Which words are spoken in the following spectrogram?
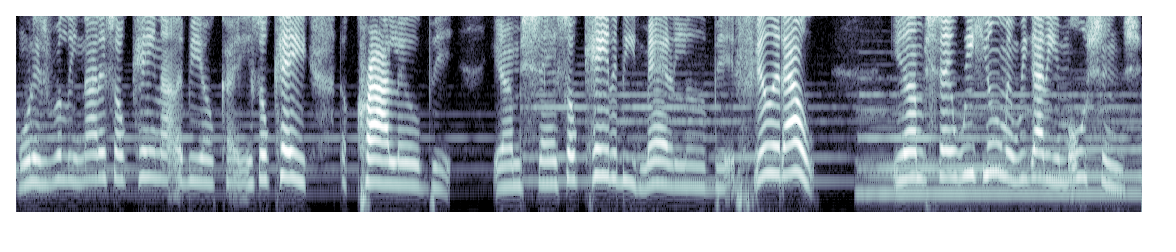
When it's really not, it's okay not to be okay. It's okay to cry a little bit. You know what I'm saying? It's okay to be mad a little bit. Feel it out. You know what I'm saying? We human, we got emotions.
